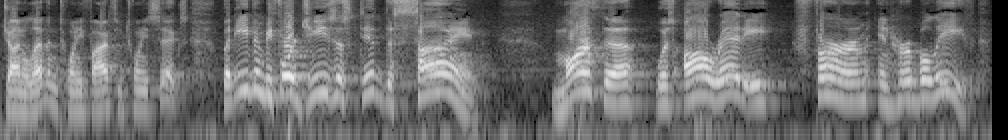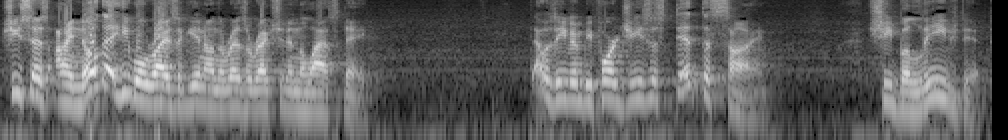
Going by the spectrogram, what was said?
John 11, 25 through 26. But even before Jesus did the sign, Martha was already firm in her belief. She says, I know that he will rise again on the resurrection in the last day. That was even before Jesus did the sign. She believed it.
